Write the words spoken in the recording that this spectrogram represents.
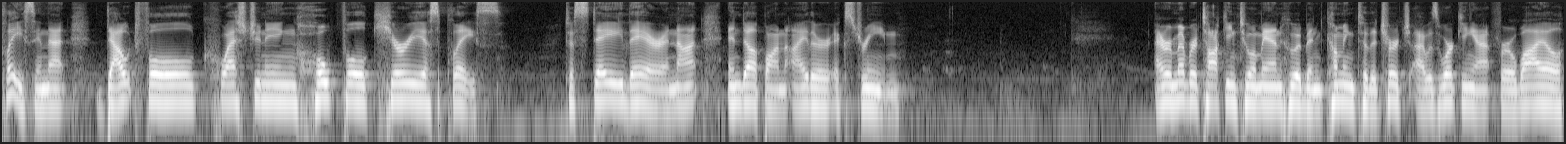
place, in that doubtful, questioning, hopeful, curious place to stay there and not end up on either extreme. I remember talking to a man who had been coming to the church I was working at for a while,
